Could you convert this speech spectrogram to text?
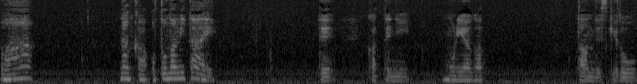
わあなんか大人みたいって勝手に盛り上がったんですけど、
